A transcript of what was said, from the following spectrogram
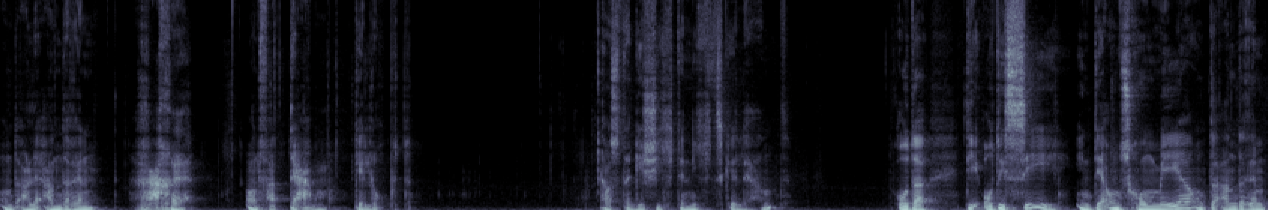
und alle anderen Rache und Verderben gelobt. Aus der Geschichte nichts gelernt? Oder die Odyssee, in der uns Homer unter anderem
